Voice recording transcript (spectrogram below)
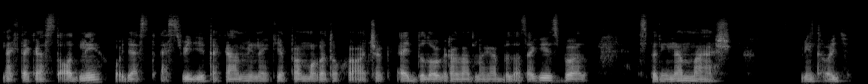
nektek ezt adni, hogy ezt, ezt vigyétek el mindenképpen magatokkal, csak egy dolog ragad meg ebből az egészből, ez pedig nem más, mint hogy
